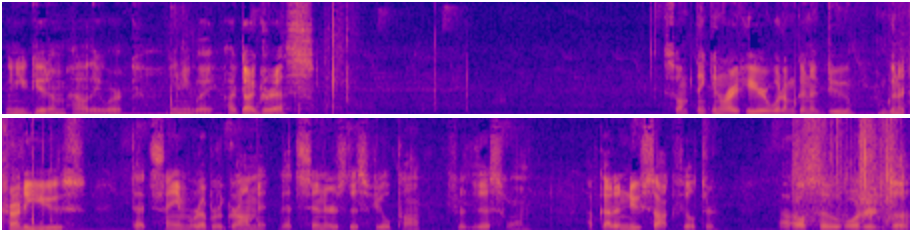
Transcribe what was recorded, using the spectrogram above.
when you get them how they work. Anyway, I digress. So I'm thinking right here what I'm going to do, I'm going to try to use that same rubber grommet that centers this fuel pump for this one. I've got a new sock filter. I also ordered the,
